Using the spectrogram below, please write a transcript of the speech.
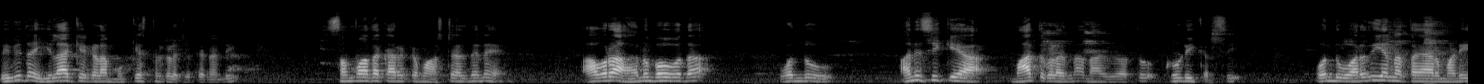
ವಿವಿಧ ಇಲಾಖೆಗಳ ಮುಖ್ಯಸ್ಥರುಗಳ ಜೊತೆಯಲ್ಲಿ ಸಂವಾದ ಕಾರ್ಯಕ್ರಮ ಅಷ್ಟೇ ಅಲ್ಲದೆ ಅವರ ಅನುಭವದ ಒಂದು ಅನಿಸಿಕೆಯ ಮಾತುಗಳನ್ನು ನಾವಿವತ್ತು ಕ್ರೋಢೀಕರಿಸಿ ಒಂದು ವರದಿಯನ್ನು ತಯಾರು ಮಾಡಿ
